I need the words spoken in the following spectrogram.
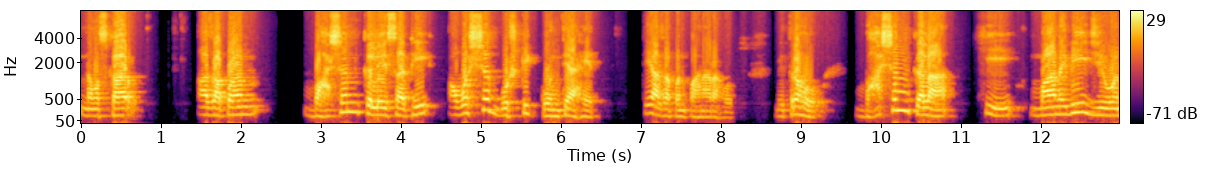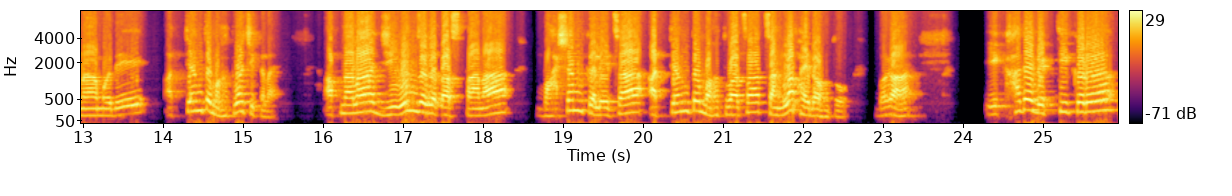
नमस्कार. आज आपण भाषण कलेसाठी आवश्यक गोष्टी कोणत्या आहेत ते आज आपण पाहणार आहोत. मित्र हो भाषण कला ही मानवी जीवनामध्ये अत्यंत महत्वाची कला आहे. आपणाला जीवन जगत असताना भाषण कलेचा अत्यंत महत्त्वाचा चांगला फायदा होतो. बघा एखाद्या व्यक्तीकडं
